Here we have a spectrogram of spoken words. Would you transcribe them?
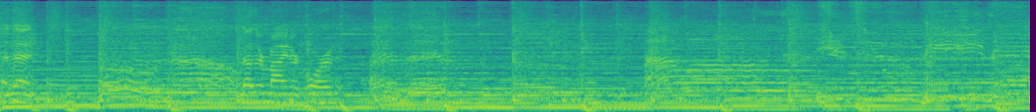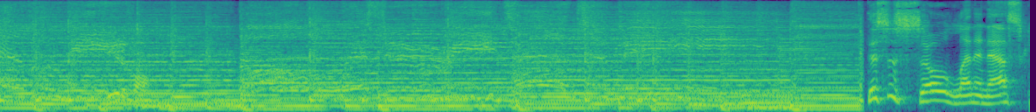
And then another minor chord. Beautiful. This is so Lennon-esque.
